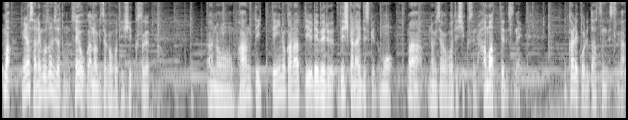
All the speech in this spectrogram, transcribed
まあ、皆さんね、ご存知だと思うんですね。僕は乃木坂46、あの、ファンって言っていいのかなっていうレベルでしかないですけども、まあ、乃木坂46にハマってですね、かれこれ出すんですが、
